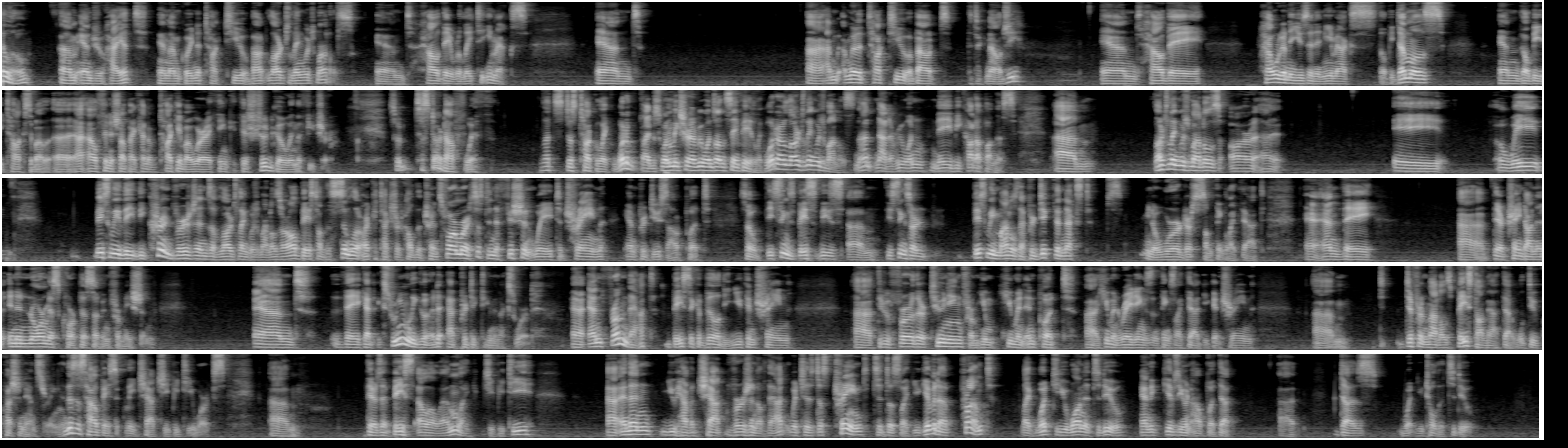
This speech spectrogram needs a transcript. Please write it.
Hello, I'm Andrew Hyatt, and I'm going to talk to you about large language models and how they relate to Emacs. And uh, I'm, I'm going to talk to you about the technology and how they how we're going to use it in Emacs. There'll be demos, and there'll be talks about. Uh, I'll finish up by kind of talking about where I think this should go in the future. So to start off with, let's just talk like what I just want to make sure everyone's on the same page. Like, what are large language models? Not not everyone may be caught up on this. Um, large language models are uh, a a way. Basically, the, the current versions of large language models are all based on the similar architecture called the transformer. It's just an efficient way to train and produce output. So these things, basically, these um, these things are basically models that predict the next you know word or something like that, and they uh, they're trained on an, enormous corpus of information. And they get extremely good at predicting the next word. Uh, and from that basic ability, you can train uh, through further tuning from hum- human input, uh, human ratings, and things like that. You can train um, different models based on that that will do question answering. And this is how basically ChatGPT works. Um, there's a base LLM like GPT, uh, and then you have a chat version of that, which is just trained to just like you give it a prompt, like what do you want it to do, and it gives you an output that uh, does what you told it to do,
